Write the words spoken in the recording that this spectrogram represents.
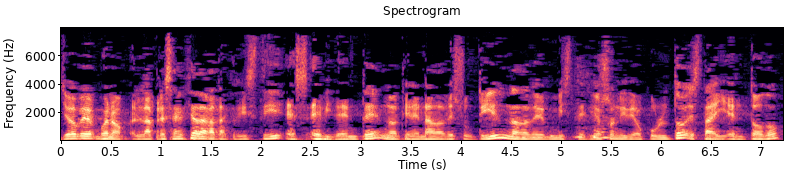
yo veo, bueno, la presencia de Agatha Christie es evidente, no tiene nada de sutil, nada de misterioso ni de oculto, está ahí en todo.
